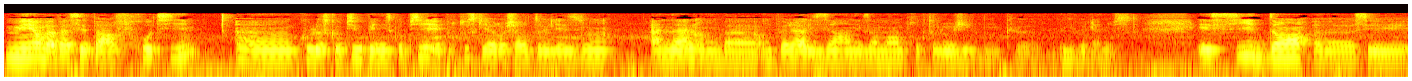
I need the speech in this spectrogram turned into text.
Mais on va passer par frottis, euh, coloscopie ou péniscopie et pour tout ce qui est recherche de lésions anales, on, va, on peut réaliser un examen proctologique donc euh, au niveau de l'anus. Et si dans euh, ces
